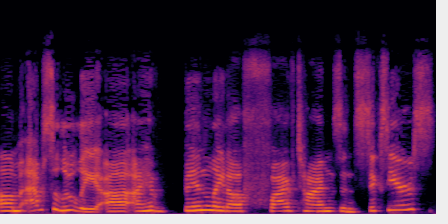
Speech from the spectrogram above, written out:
Um, absolutely. Uh, I have been laid off five times in six years.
